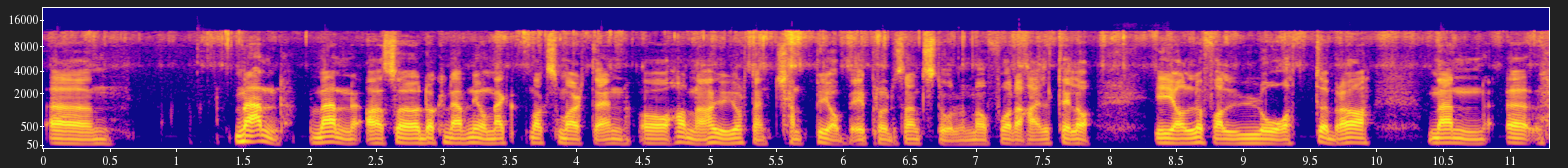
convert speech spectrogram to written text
Um, men, men altså, dere nevner jo Max Martin, og han har jo gjort en kjempejobb i produsentstolen med å få det hele til å i alle fall låte bra. Men uh,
